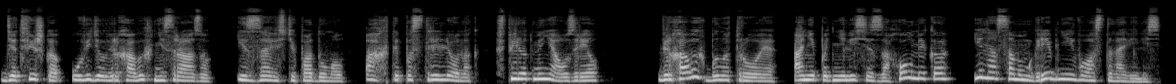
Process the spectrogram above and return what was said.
Дед Фишка увидел верховых не сразу и с завистью подумал. «Ах ты, постреленок! Вперед меня узрел!» Верховых было трое. Они поднялись из-за холмика и на самом гребне его остановились.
